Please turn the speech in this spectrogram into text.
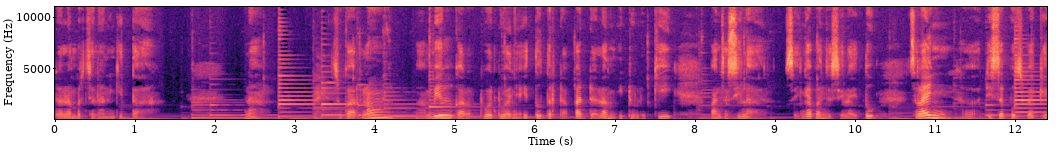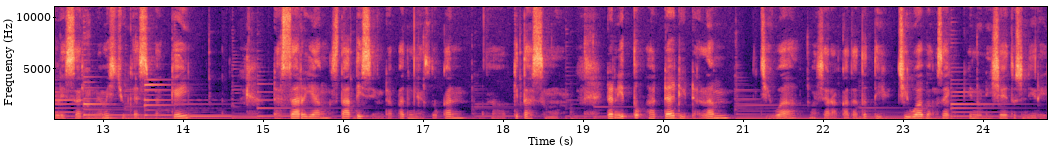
dalam perjalanan kita. Nah, Soekarno mengambil kalau dua-duanya itu terdapat dalam ideologi Pancasila sehingga Pancasila itu selain uh, disebut sebagai laser dinamis juga sebagai dasar yang statis yang dapat menyatukan uh, kita semua dan itu ada di dalam jiwa masyarakat atau di jiwa bangsa Indonesia itu sendiri.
